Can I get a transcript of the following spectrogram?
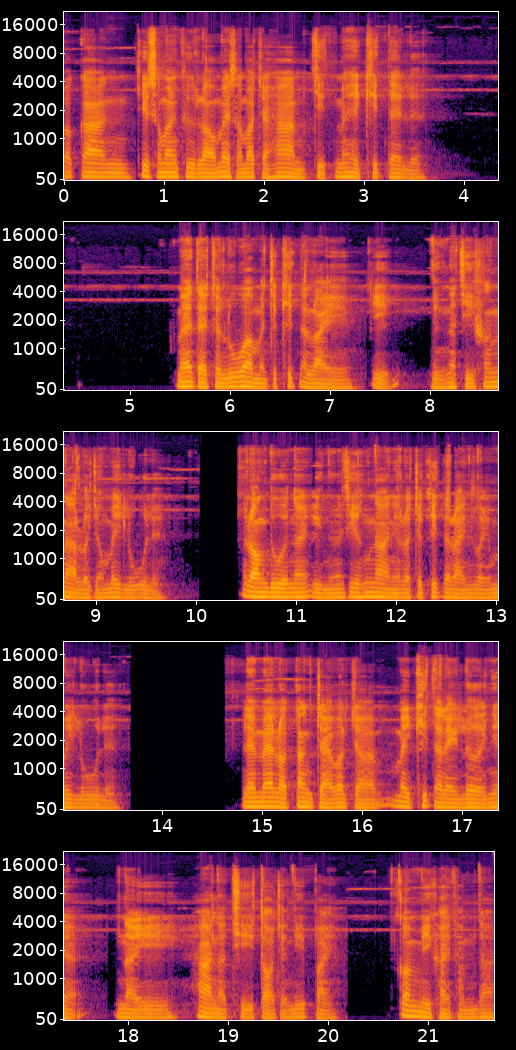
ประการที่สำคัญคือเราไม่สามารถจะห้ามจิตไม่ให้คิดได้เลย แม้แต่จะรู้ว่ามันจะคิดอะไรอีกหนึ่งนาทีข้างหน้าเรายังไม่รู้เลย ลองดูนะอีกหนึ่งนาทีข้างหน้าเนี่ยเราจะคิดอะไรเรายังไม่รู้เลย และแม้เราตั้งใจว่าจะไม่คิดอะไรเลยเนี่ยในห้านาทีต่อจากนี้ไป ก็มีใครทำได้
